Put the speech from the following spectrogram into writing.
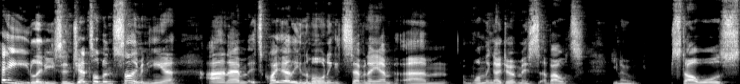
Hey, ladies and gentlemen, Simon here, and um, it's quite early in the morning. It's seven a.m. Um, one thing I don't miss about you know Star Wars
